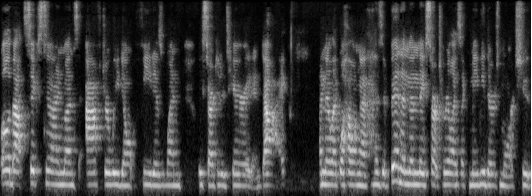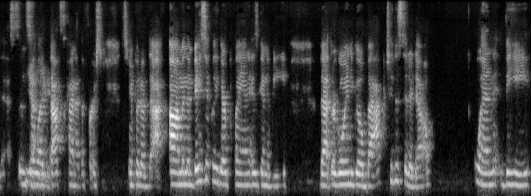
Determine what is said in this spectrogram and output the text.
well about six to nine months after we don't feed is when we start to deteriorate and die. And they're like well how long has it been? And then they start to realize like maybe there's more to this. And so Yeah, like yeah. that's kind of the first snippet of that. Um and then basically their plan is going to be that they're going to go back to the citadel when the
